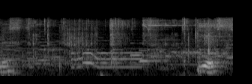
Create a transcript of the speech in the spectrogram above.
Mist. Yes.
